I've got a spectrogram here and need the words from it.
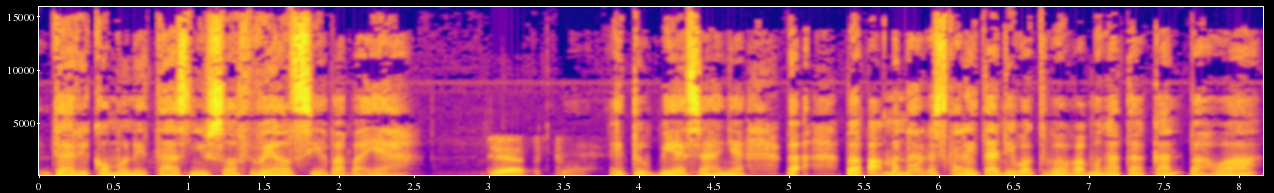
dari komunitas New South Wales ya Bapak ya? Iya, betul. Itu biasanya. Bapak menarik sekali tadi waktu Bapak mengatakan bahwa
